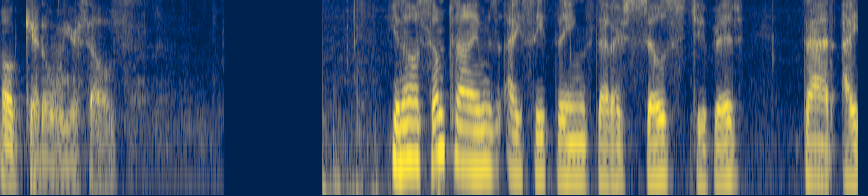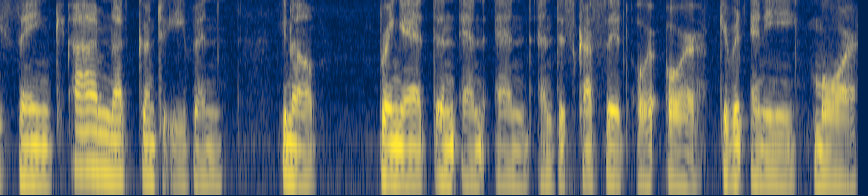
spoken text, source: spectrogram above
Oh, get over yourselves. You know, sometimes I see things that are so stupid that I think I'm not going to even, you know, bring it and, and, and, and discuss it or, or give it any more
